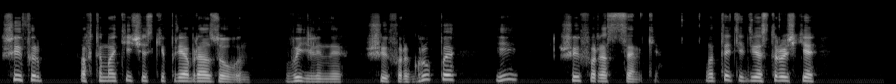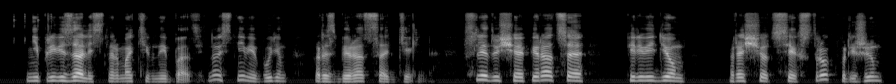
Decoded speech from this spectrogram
шифр автоматически преобразован. Выделены шифр группы и шифр расценки. Вот эти две строчки не привязались к нормативной базе, но с ними будем разбираться отдельно. Следующая операция – переведем расчет всех строк в режим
